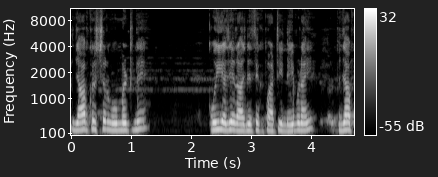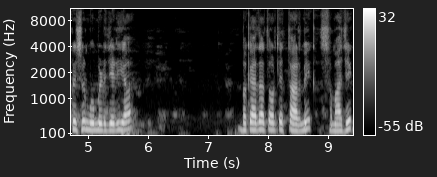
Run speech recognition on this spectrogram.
ਪੰਜਾਬ ਕ੍ਰਿਸਚਨ ਮੂਵਮੈਂਟ ਨੇ ਕੋਈ ਅਜੇ ਰਾਜਨੀਤਿਕ ਪਾਰਟੀ ਨਹੀਂ ਬਣਾਈ। ਪੰਜਾਬ ਕ੍ਰਿਸਚਨ ਮੂਵਮੈਂਟ ਜਿਹੜੀ ਆ ਬਕਾਇਦਾ ਤੌਰ ਤੇ ਧਾਰਮਿਕ ਸਮਾਜਿਕ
